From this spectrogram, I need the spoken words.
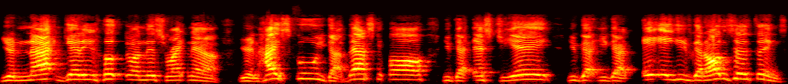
You're not getting hooked on this right now. You're in high school, you got basketball, you got SGA, you got you got AAU, you've got all these other things.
